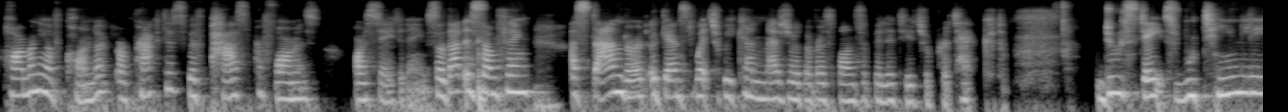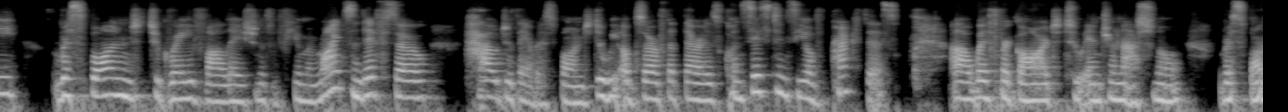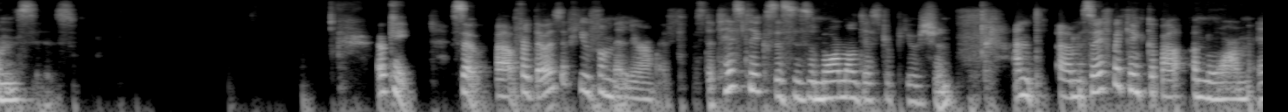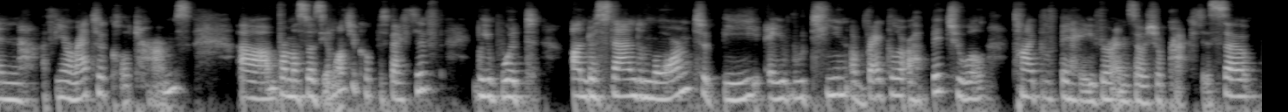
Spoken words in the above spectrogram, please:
harmony of conduct or practice with past performance or stated aims. So that is something, a standard against which we can measure the responsibility to protect. Do states routinely respond to grave violations of human rights? And if so, how do they respond? Do we observe that there is consistency of practice uh, with regard to international responses? Okay, so uh, for those of you familiar with statistics, this is a normal distribution. And um, so if we think about a norm in theoretical terms, um, from a sociological perspective, we would understand a norm to be a routine, a regular, a habitual type of behavior and social practice. So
